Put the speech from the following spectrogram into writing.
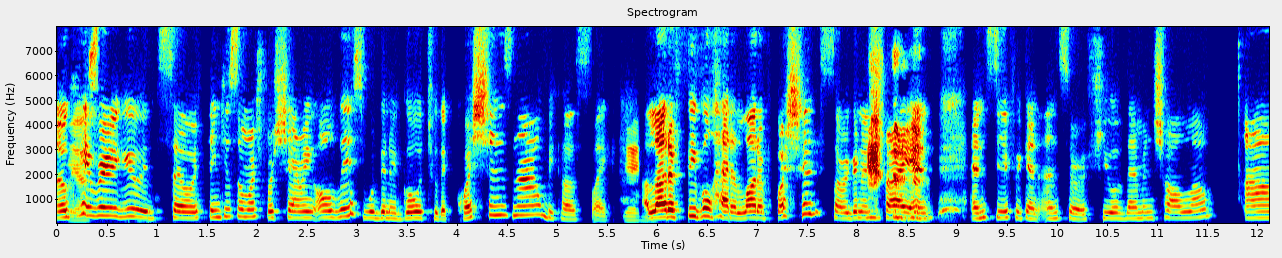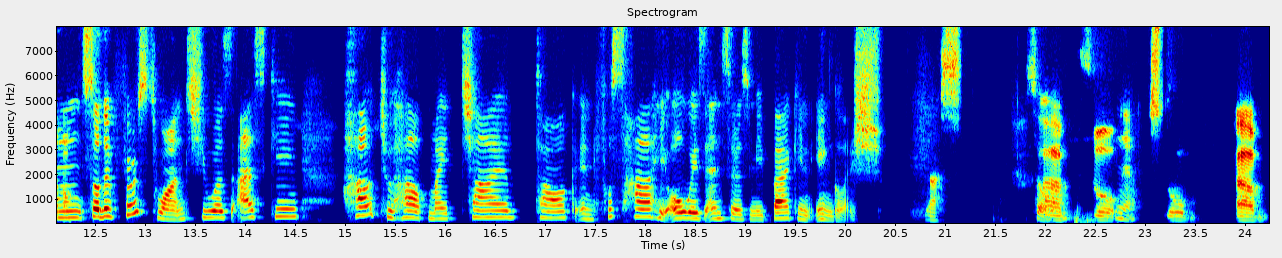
okay yes. very good so thank you so much for sharing all this we're gonna go to the questions now because like yeah. a lot of people had a lot of questions so we're gonna try and and see if we can answer a few of them inshallah um oh. so the first one she was asking how to help my child talk in fusha he always answers me back in english yes so, um, so, yeah. so um,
